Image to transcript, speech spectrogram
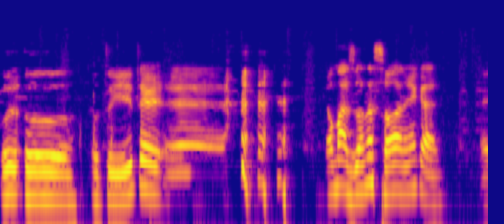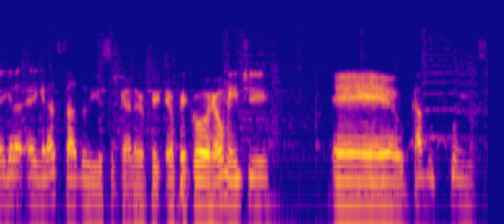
O, o, o Twitter é. é uma zona só, né, cara? É, engra é engraçado isso, cara. Eu fico, eu fico realmente. É. O cabo com isso.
